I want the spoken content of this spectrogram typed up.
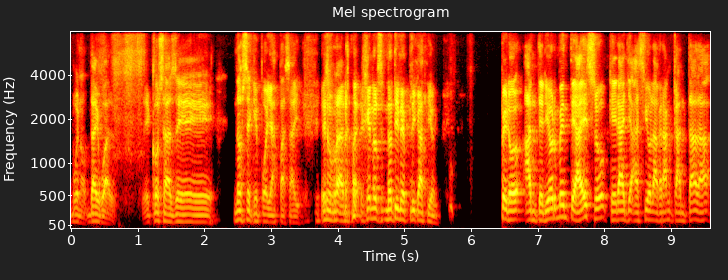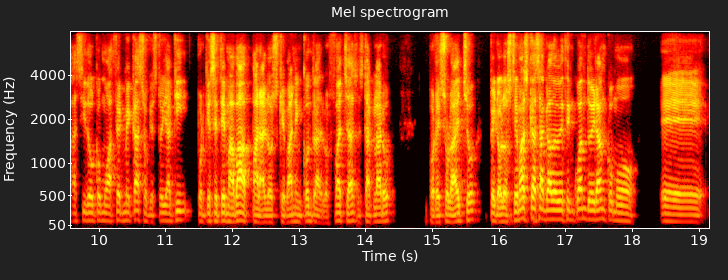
bueno, da igual. Eh, cosas de. No sé qué pollas pasa ahí. Es raro, es que no, no tiene explicación. Pero anteriormente a eso, que era ya, ha sido la gran cantada, ha sido como hacerme caso que estoy aquí, porque ese tema va para los que van en contra de los fachas, está claro, por eso lo ha hecho. Pero los temas que ha sacado de vez en cuando eran como eh,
